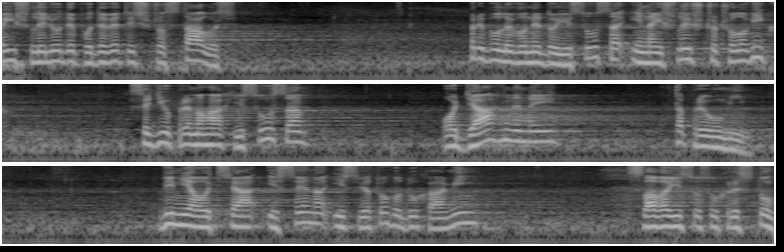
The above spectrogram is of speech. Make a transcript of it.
Вийшли люди подивитись, що сталося. Прибули вони до Ісуса і знайшли, що чоловік сидів при ногах Ісуса, одягнений та при умі. В ім'я Отця і Сина, і Святого Духа Амінь. Слава Ісусу Христу!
